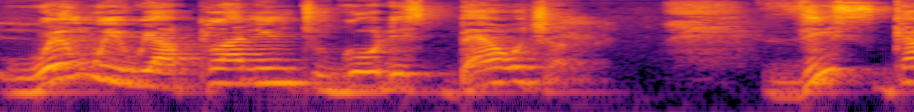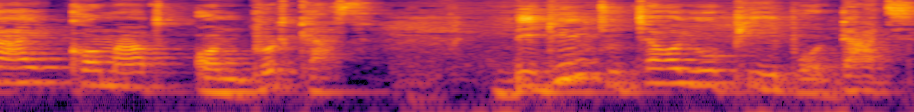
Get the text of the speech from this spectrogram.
when we were planning to go this Belgium, this guy come out on broadcast, begin to tell you people that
